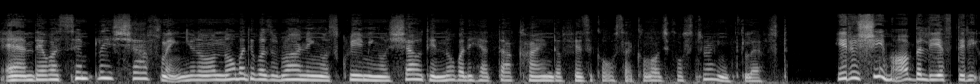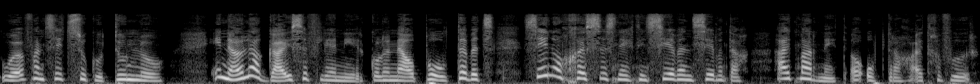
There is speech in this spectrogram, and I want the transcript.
And they were simply shuffling. You know, nobody was running or screaming or shouting. Nobody had that kind of physical, psychological strength left. Hiroshima beleefde die oë van Setsuko Tunlo. Enola Gay se vlieënier, kolonel Paul Tibbets, sê in Augustus 1977 hy het maar net 'n opdrag uitgevoer.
